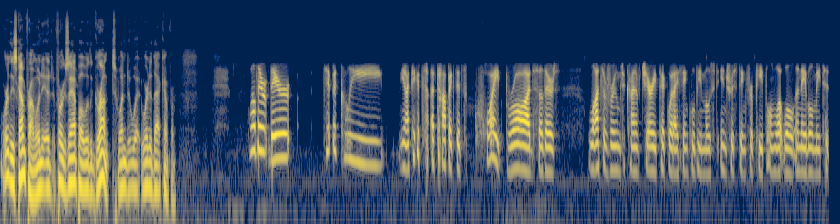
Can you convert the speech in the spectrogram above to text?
where these come from? When for example, with Grunt, when where did that come from? Well, they're they're typically you know I pick a, t- a topic that's quite broad, so there's lots of room to kind of cherry pick what I think will be most interesting for people and what will enable me to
